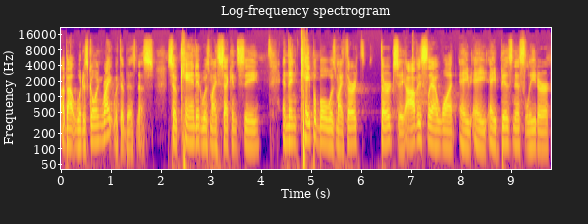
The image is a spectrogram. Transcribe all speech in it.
about what is going right with the business. So candid was my second C. And then capable was my third third C. Obviously, I want a, a, a business leader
